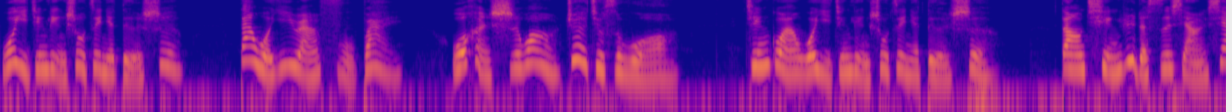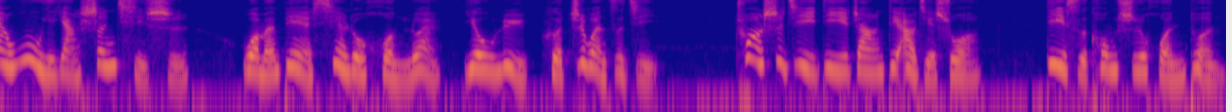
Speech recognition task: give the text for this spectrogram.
我已经领受罪孽得赦，但我依然腐败。我很失望，这就是我。尽管我已经领受罪孽得赦，当情欲的思想像雾一样升起时，我们便陷入混乱、忧虑和质问自己。创世纪第一章第二节说：“地是空虚混沌。”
